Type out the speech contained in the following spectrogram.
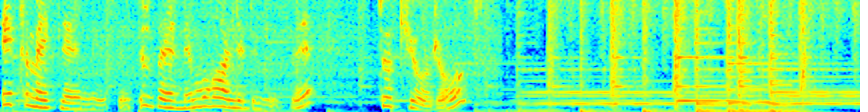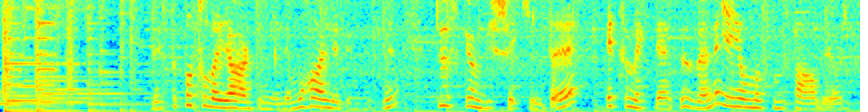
Etimeklerimizin üzerine muhallebimizi döküyoruz. Ve spatula yardımıyla muhallebimizin düzgün bir şekilde etimeklerin üzerine yayılmasını sağlıyoruz.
